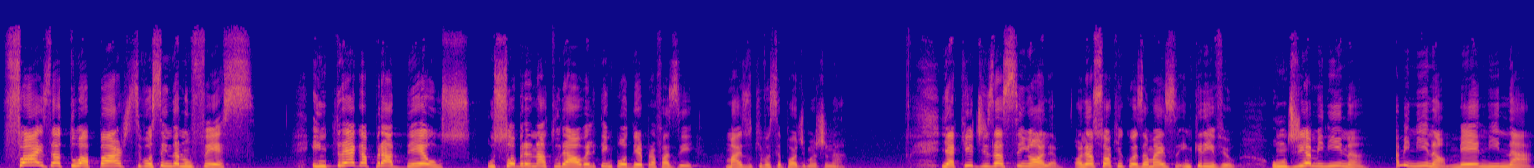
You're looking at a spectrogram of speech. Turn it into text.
Faz a tua parte se você ainda não fez. Entrega para Deus o sobrenatural, Ele tem poder para fazer mais do que você pode imaginar. E aqui diz assim: olha, olha só que coisa mais incrível. Um dia a menina, a menina, menina,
